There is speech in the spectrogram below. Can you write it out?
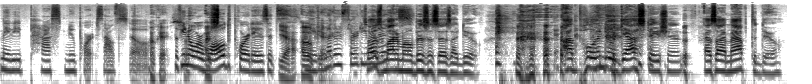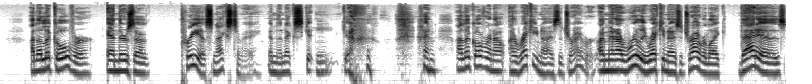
maybe past Newport South still. okay. So if you know where I've Waldport is, it's Yeah, maybe another thirty So I was minding my own business as I do. I pull into a gas station as I'm apt to do, and I look over, and there's a Prius next to me, and the next getting get, and I look over and I, I recognize the driver. I mean, I really recognize the driver. Like that is,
